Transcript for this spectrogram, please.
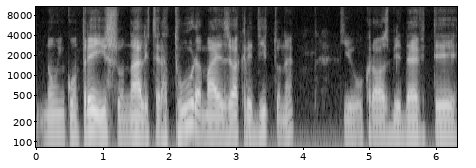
não encontrei isso na literatura, mas eu acredito, né, que o Crosby deve ter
